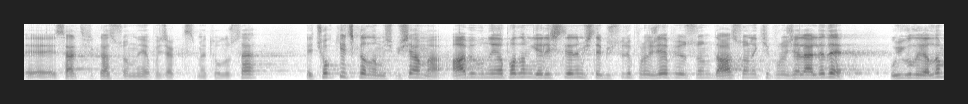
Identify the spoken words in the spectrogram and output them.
e, sertifikasyonunu yapacak kısmet olursa. E, çok geç kalınmış bir şey ama abi bunu yapalım, geliştirelim işte bir sürü proje yapıyorsun. Daha sonraki projelerde de uygulayalım.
